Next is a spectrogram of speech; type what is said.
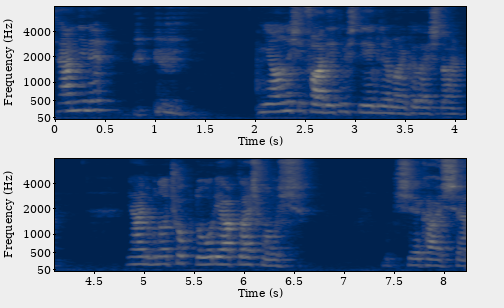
kendini yanlış ifade etmiş diyebilirim arkadaşlar. Yani buna çok doğru yaklaşmamış bu kişiye karşı.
